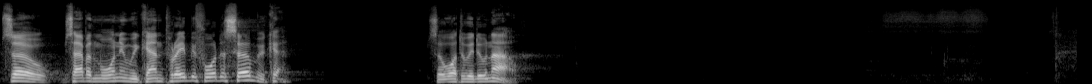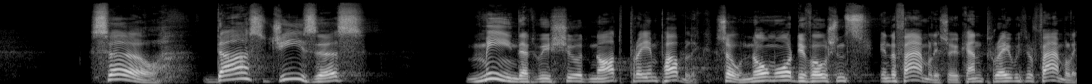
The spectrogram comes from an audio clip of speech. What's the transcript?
So, Sabbath morning, we can't pray before the sermon. We can. So, what do we do now? So, does Jesus mean that we should not pray in public? So, no more devotions in the family. So, you can't pray with your family.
